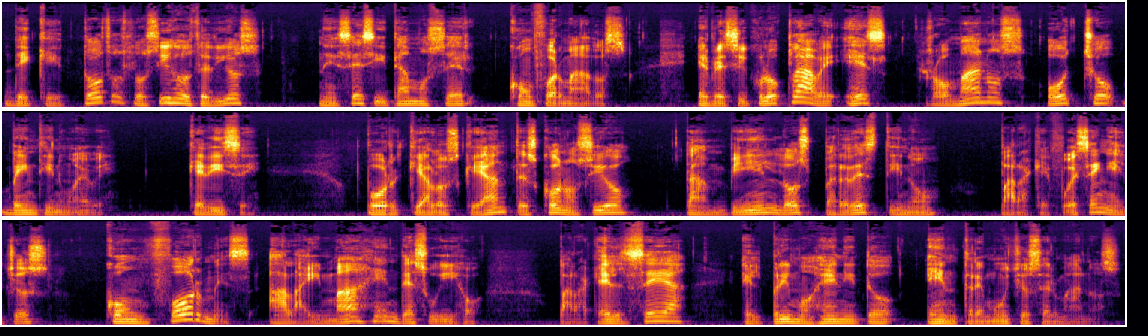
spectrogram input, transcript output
de que todos los hijos de Dios necesitamos ser conformados. El versículo clave es Romanos 8:29, que dice, porque a los que antes conoció, también los predestinó para que fuesen hechos conformes a la imagen de su Hijo para que Él sea el primogénito entre muchos hermanos.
